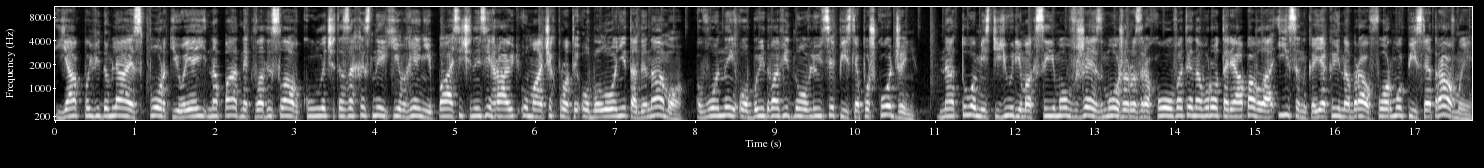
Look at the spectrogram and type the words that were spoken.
Як повідомляє Sport.ua, нападник Владислав Кулич та захисник Євгеній Пасіч не зіграють у матчах проти Оболоні та Динамо. Вони обидва відновлюються після пошкоджень. Натомість Юрій Максимов вже зможе розраховувати на воротаря Павла Ісенка, який набрав форму після травми.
